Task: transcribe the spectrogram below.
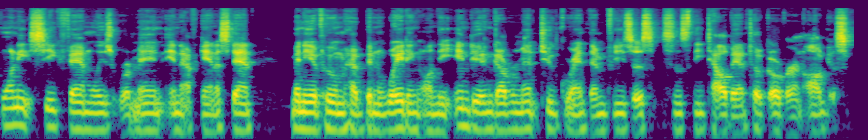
20 Sikh families remain in Afghanistan many of whom have been waiting on the Indian government to grant them visas since the Taliban took over in August.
